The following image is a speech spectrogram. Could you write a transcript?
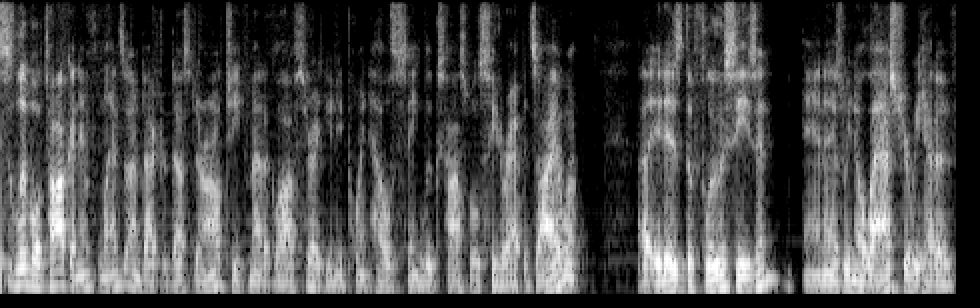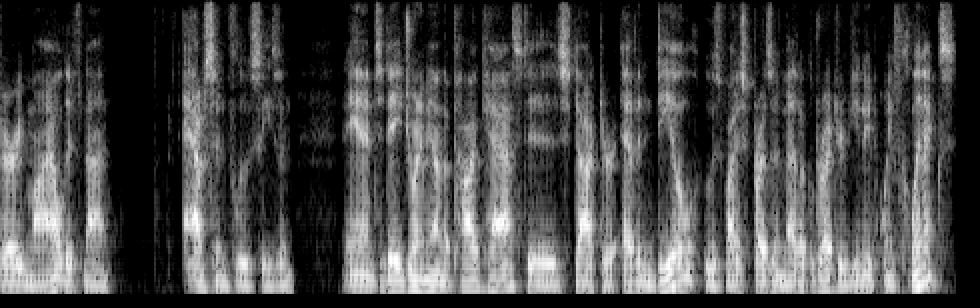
This is Live Talk on Influenza. I'm Dr. Dustin Arnold, Chief Medical Officer at UnityPoint Health, St. Luke's Hospital, Cedar Rapids, Iowa. Uh, it is the flu season, and as we know, last year we had a very mild, if not absent, flu season. And today, joining me on the podcast is Dr. Evan Deal, who's Vice President Medical Director of UnityPoint Clinics,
